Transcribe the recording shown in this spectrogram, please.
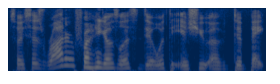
So, he says right up front, he goes, let's deal with the issue of debate.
